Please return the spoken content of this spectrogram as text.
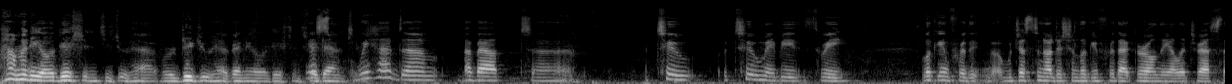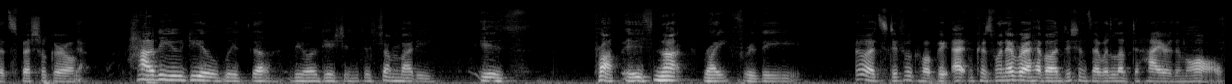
how many auditions did you have, or did you have any auditions Yes, for dancers? we had um, about uh, two, two, maybe three, looking for the, uh, just an audition, looking for that girl in the yellow dress, that special girl. Now, How do you deal with the, the auditions if somebody is prop, is not right for the, Oh, it's difficult uh, because whenever I have auditions, I would love to hire them all.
